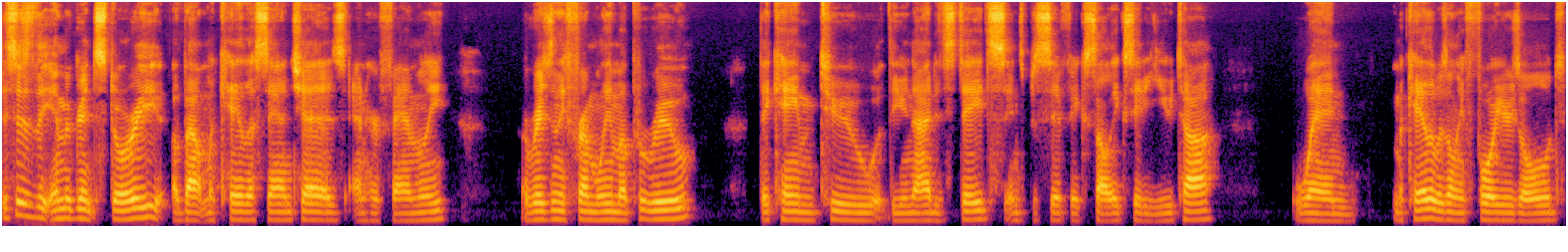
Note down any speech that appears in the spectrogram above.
This is the immigrant story about Michaela Sanchez and her family. Originally from Lima, Peru, they came to the United States, in specific Salt Lake City, Utah, when Michaela was only four years old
